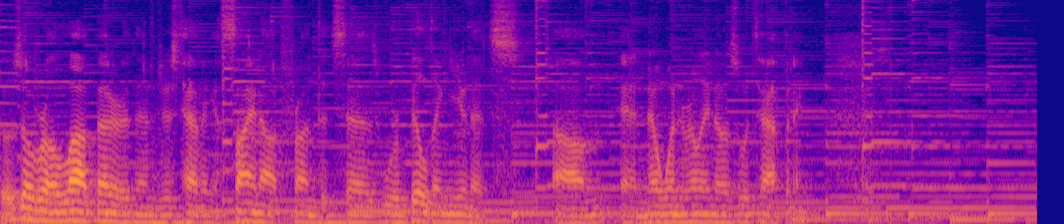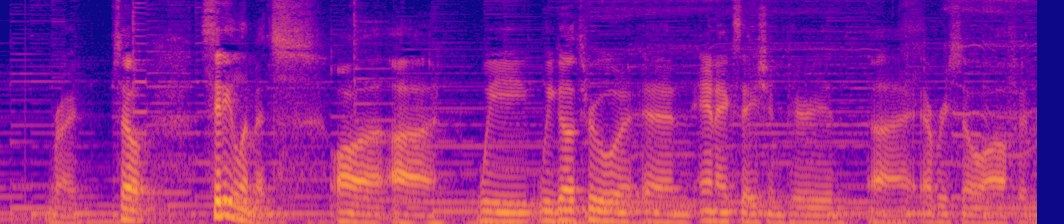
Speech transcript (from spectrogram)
goes over a lot better than just having a sign out front that says we're building units um, and no one really knows what's happening. Right. So, city limits. Uh, uh, we, we go through an annexation period uh, every so often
